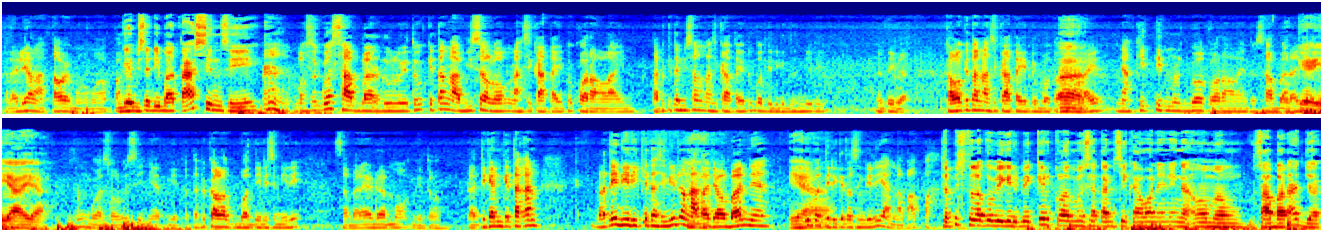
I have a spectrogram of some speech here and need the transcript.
karena dia nggak tahu emang mau apa Nggak bisa dibatasin sih. maksud gue sabar dulu itu kita nggak bisa loh ngasih kata itu ke orang lain tapi kita bisa ngasih kata itu buat diri kita sendiri ngerti gak kalau kita ngasih kata itu buat orang Ah. lain nyakitin menurut gue ke orang lain itu sabar Oke aja dulu iya iya. itu buat solusinya gitu tapi kalau buat diri sendiri sabar aja udah mau gitu berarti kan kita kan berarti diri kita sendiri udah nggak Iya. tahu jawabannya jadi Iya. buat diri kita sendiri ya nggak apa-apa Tapi setelah aku pikir-pikir kalau misalkan si kawan ini nggak ngomong sabar aja,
